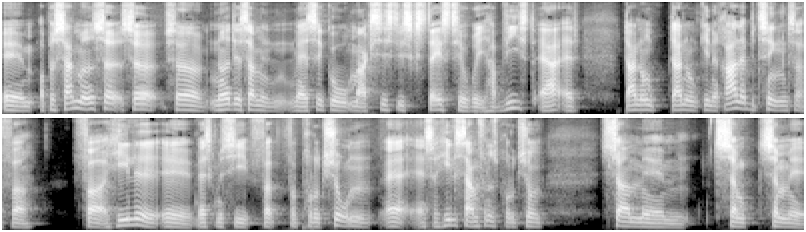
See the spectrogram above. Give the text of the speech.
Øhm, og på samme måde, så, så, så noget af det, som en masse god marxistisk statsteori har vist, er, at der er nogle, der er nogle generelle betingelser for, for hele, øh, hvad skal man sige, for, for produktionen, øh, altså hele samfundets produktion, som, øh, som, som øh,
